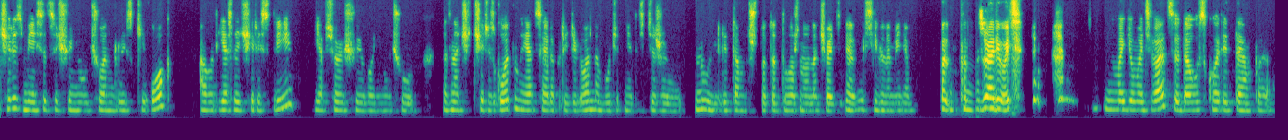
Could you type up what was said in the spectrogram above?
через месяц еще не учу английский, ок, а вот если через три я все еще его не учу, значит, через год моя цель определенно будет недостижимой. Ну, или там что-то должно начать э, сильно меня поджаривать мою мотивацию, да, ускорить темпы.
